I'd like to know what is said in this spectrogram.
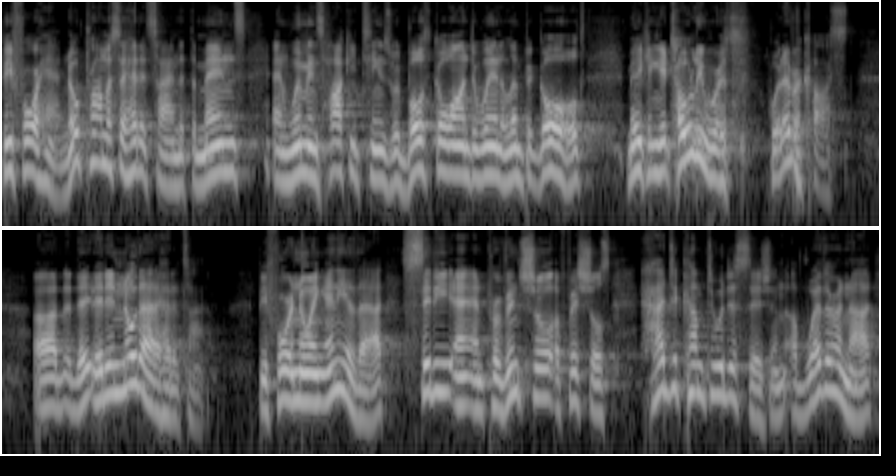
beforehand, no promise ahead of time that the men's and women's hockey teams would both go on to win Olympic gold, making it totally worth whatever cost. Uh, they, they didn't know that ahead of time. Before knowing any of that, city and, and provincial officials had to come to a decision of whether or not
